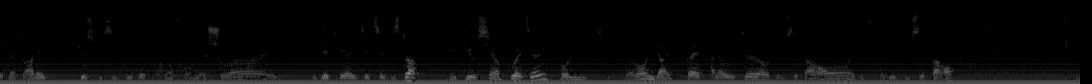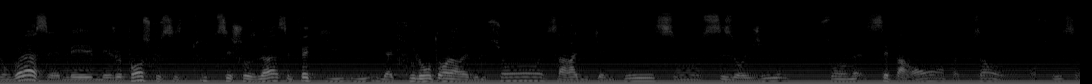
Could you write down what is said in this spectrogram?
Qui a parlé de qu'est-ce que c'était d'être un enfant de la Shoah et, d'être l'héritier de cette histoire, mais qui est aussi un poids terrible pour lui, parce que finalement, il n'arrive pas à être à la hauteur de ses parents et de ce qu'ont vécu ses parents. Donc voilà, mais, je pense que c'est toutes ces choses-là, c'est le fait qu'il a cru longtemps à la Révolution, sa radicalité, ses origines, ses parents, enfin tout ça, on construit ça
